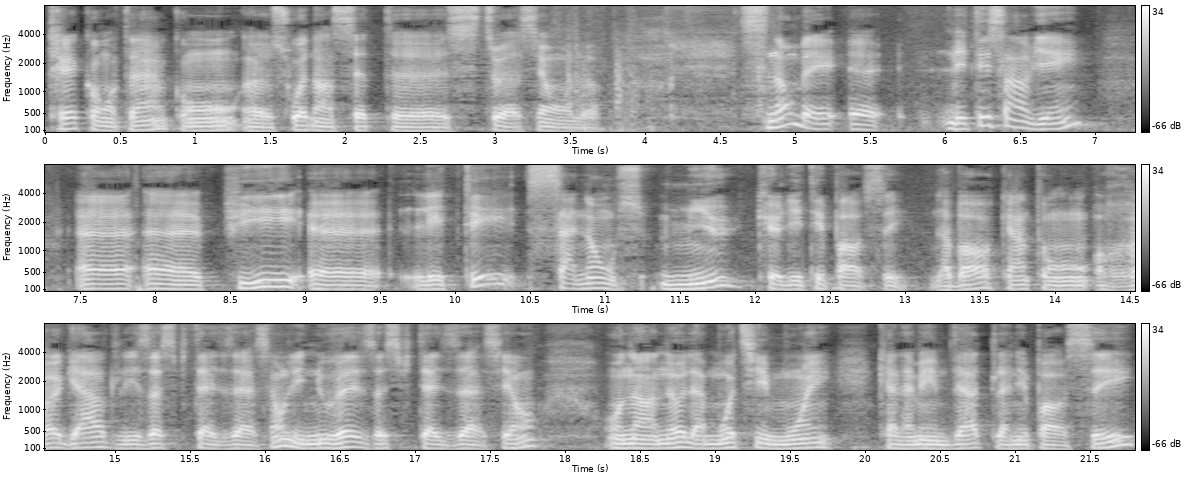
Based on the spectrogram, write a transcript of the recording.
très content qu'on soit dans cette situation-là. Sinon, ben, euh, l'été s'en vient. Euh, euh, puis l'été s'annonce mieux que l'été passé. D'abord, quand on regarde les hospitalisations, les nouvelles hospitalisations, on en a la moitié moins qu'à la même date l'année passée.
